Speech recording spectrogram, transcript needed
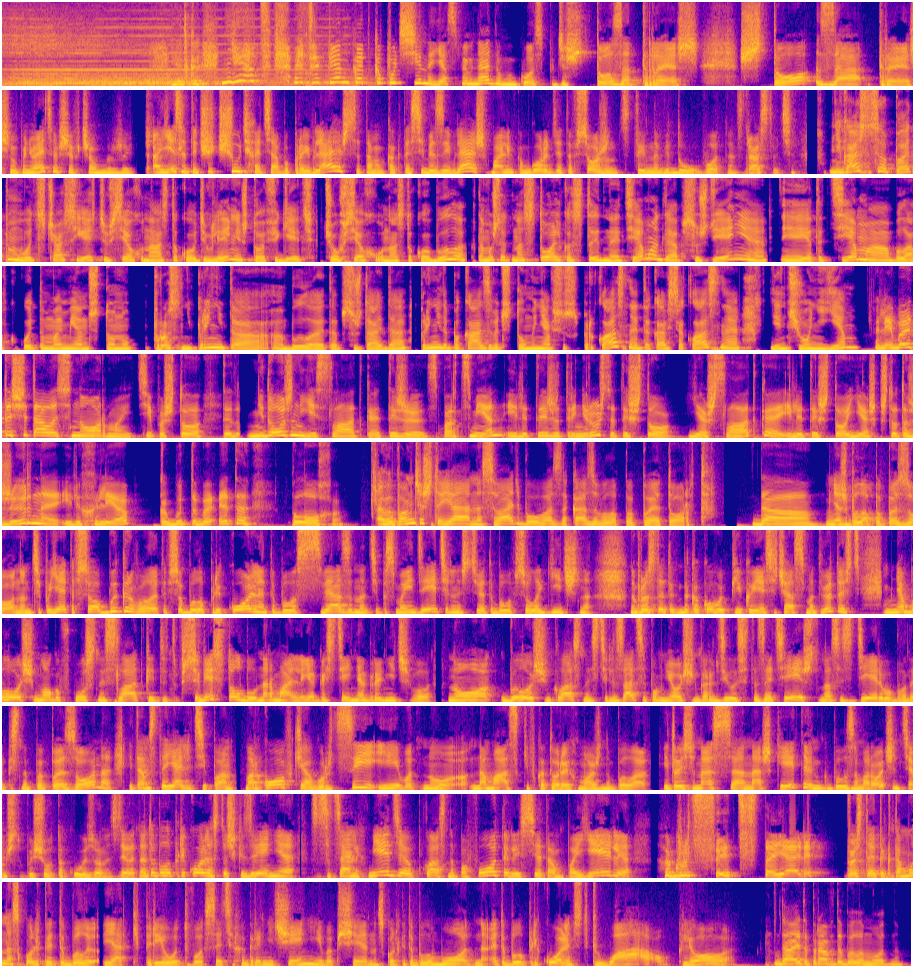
Я такая, нет, это пенка от капучино. Я вспоминаю, думаю, господи, что за трэш? Что за трэш? Вы понимаете вообще, в чем мы живем? А если ты чуть-чуть хотя бы проявляешься, там как-то себе заявляешь, в маленьком городе это все же, ты на виду. Вот, здравствуйте. Мне кажется, поэтому вот сейчас есть у всех у нас такое удивление, что офигеть, что у всех у нас такое было, потому что это настолько стыдная тема для обсуждения, и эта тема была в какой-то момент, что ну просто не принято было это обсуждать, да, принято показывать, что у меня все супер классно, я такая вся классная, я ничего не ем. Либо это считалось нормой, типа, что ты не должен есть сладкое, ты же спортсмен, или ты же тренируешься, ты что, ешь сладкое, или ты что, ешь что-то жирное, или хлеб, как будто бы это плохо. А вы помните, что я на свадьбу у вас заказывала ПП-торт? Да. У меня же была ПП-зона. Ну, типа, я это все обыгрывала, это все было прикольно, это было связано, типа, с моей деятельностью, это было все логично. Но просто это до какого пика я сейчас смотрю, то есть у меня было очень много вкусной, сладкой, все, весь стол был нормальный, я гостей не ограничивала. Но было очень классная стилизация, помню, я очень гордилась этой затеей, что у нас из дерева было написано ПП-зона, и там стояли, типа, морковки, огурцы и вот, ну, намазки, в которых можно было. И то есть у нас э, наш кейтеринг был заморочен тем, чтобы еще вот такую зону сделать. Но это было прикольно с точки зрения социальных медиа, классно пофотались, все там поели, огурцы эти стояли. Просто это к тому, насколько это был яркий период вот с этих ограничений вообще, насколько это было модно. Это было прикольно. Все таки вау, клево. Да, это правда было модно.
